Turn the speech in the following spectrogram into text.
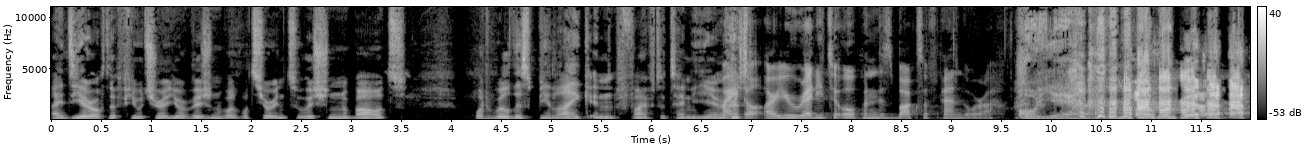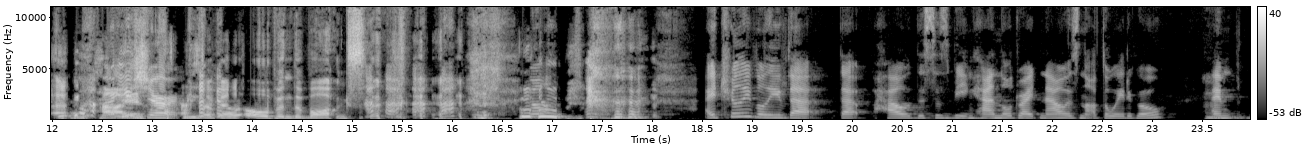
idea of the future? Your vision? What, what's your intuition about? What will this be like in five to ten years? Michael, are you ready to open this box of Pandora? Oh yeah. are you sure? Isabelle, open the box. I truly believe that that how this is being handled right now is not the way to go. Hmm. I'm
